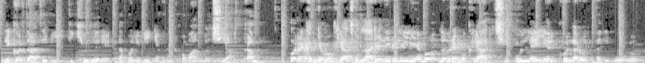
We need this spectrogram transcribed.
Ricordatevi di chiudere la polilinea con il comando CH Ora che abbiamo creato l'area di rilievo dovremo crearci un layer con la rotta di volo.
